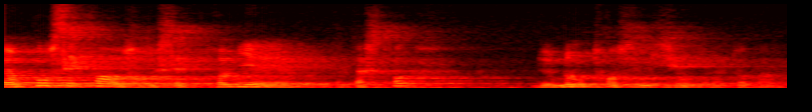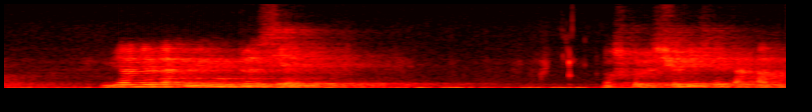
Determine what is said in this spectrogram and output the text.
Et en conséquence de cette première catastrophe de non-transmission de la Torah, il y en a eu une deuxième lorsque le sionisme est apparu.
